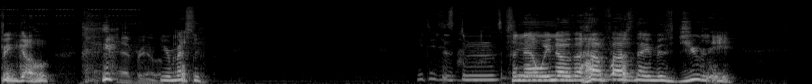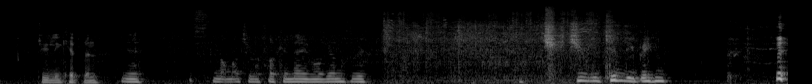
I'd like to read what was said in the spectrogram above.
Bingo! every other. You're messing. You did it. Systems So now we know that her first name is Juli. Juli Kidman. Yeah, it's not much of a fucking name, I'll be honest with you. Julie Kidney Bean. the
